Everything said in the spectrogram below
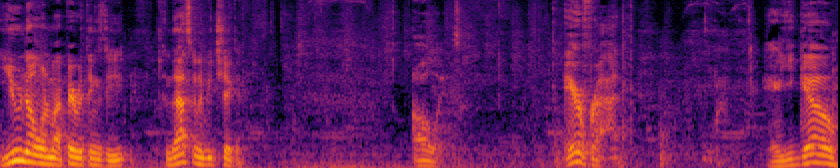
You know one of my favorite things to eat, and that's gonna be chicken. Always. Air fried. Here you go.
